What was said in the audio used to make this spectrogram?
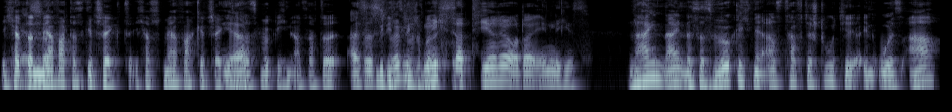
ich habe dann mehrfach das gecheckt. Ich habe es mehrfach gecheckt. Ja? Das ist wirklich ein ernsthafter Also es ist wirklich nicht. Satire oder ähnliches. Nein, nein, das ist wirklich eine ernsthafte Studie in USA,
